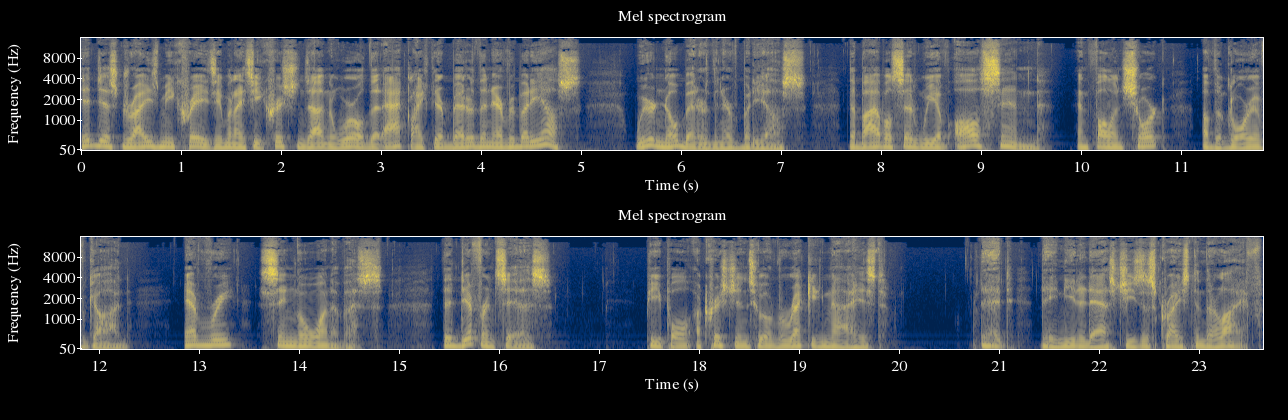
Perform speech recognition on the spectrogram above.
It just drives me crazy when I see Christians out in the world that act like they're better than everybody else. We're no better than everybody else. The Bible said we have all sinned and fallen short of the glory of God. Every single one of us. The difference is people are Christians who have recognized that they needed to ask Jesus Christ in their life.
